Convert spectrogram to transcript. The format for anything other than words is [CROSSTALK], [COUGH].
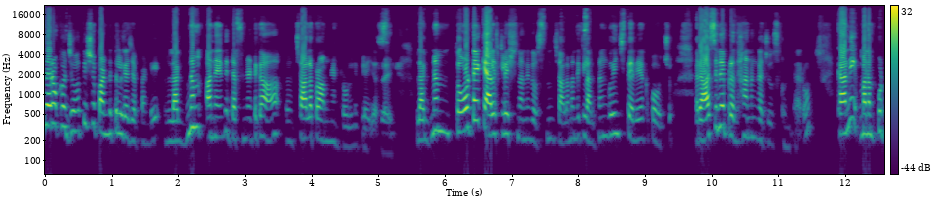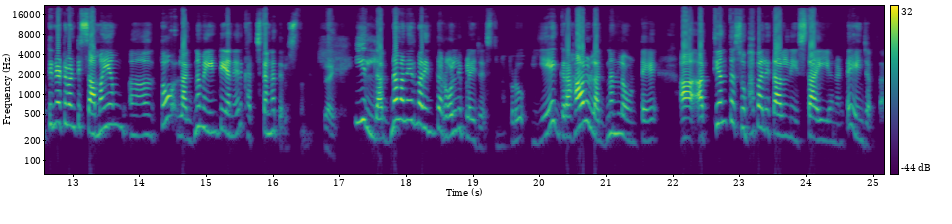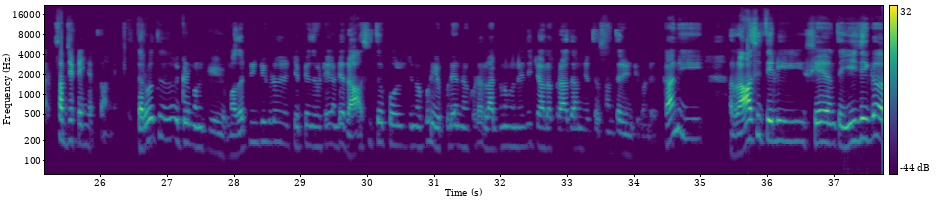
Sir ఒక జ్యోతిష పండితులుగా చెప్పండి. లగ్నం అనేది డెఫినెట్గా చాలా ప్రామినెంట్ రోల్ని ప్లే చేస్తుంది. లగ్నం తోటే క్యాల్కులేషన్ అనేది వస్తుంది. చాలా మందికి లగ్నం గురించి తెలియకపోవచ్చు. రాశినే ప్రధానంగా చూసుకుంటారు. కానీ మనం పుట్టినటువంటి సమయం తో లగ్నం ఏంటి అనేది ఖచ్చితంగా తెలుస్తుంది. ఈ లగ్నం అనేది మరి ఇంత రోల్ని ప్లే చేస్తున్నప్పుడు ఏ గ్రహాలు లగ్నంలో ఉంటే ఆ అత్యంత శుభ ఫలితాలని ఇస్తాయి అని అంటే ఏం చెప్తారు? సబ్జెక్ట్ ఏం చెప్తోంది? తర్వాత ఇక్కడ మనకి మొదటి నుంచి కూడా చెప్పేది ఒకటి అంటే రాశితో పోల్చినప్పుడు ఎప్పుడైనా కూడా లగ్నం అనేది చాలా ప్రాధాన్యత సంతరించుకునేది కానీ రాశి తెలిసే అంత ఈజీగా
